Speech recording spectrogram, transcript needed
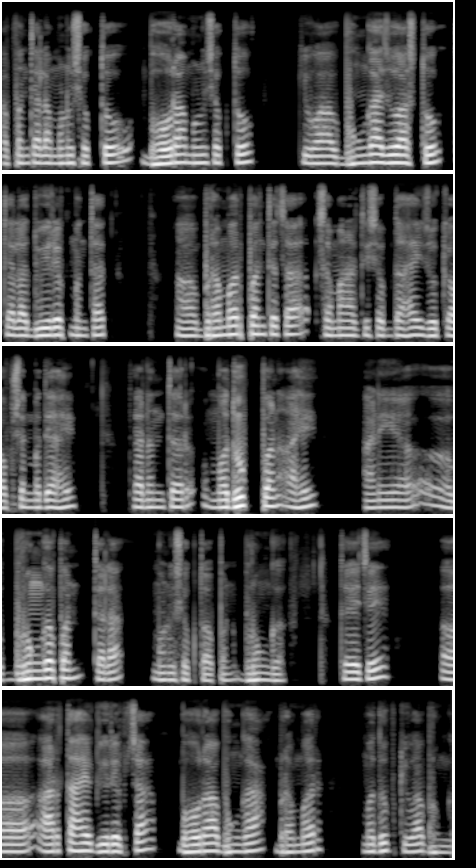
आपण त्याला म्हणू शकतो भोवरा म्हणू शकतो किंवा भुंगा जो असतो त्याला द्विरेफ म्हणतात. भ्रमर पण त्याचा समानार्थी शब्द आहे जो की ऑप्शनमध्ये आहे. त्यानंतर मधुप पण आहे आणि भृंग पण त्याला म्हणू शकतो आपण भृंग. तर याचे अर्थ आहे द्विरेपचा भोरा भुंगा भ्रमर मधुप किंवा भृंग.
